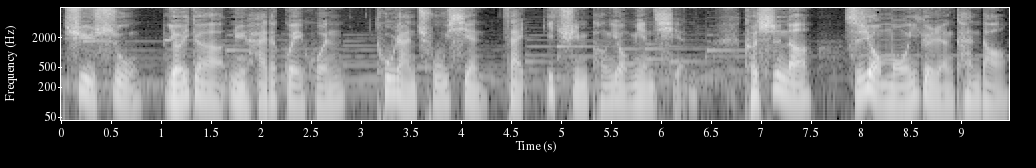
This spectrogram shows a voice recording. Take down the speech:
叙述有一个女孩的鬼魂突然出现在一群朋友面前，可是呢，只有某一个人看到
